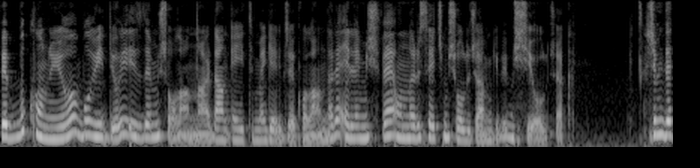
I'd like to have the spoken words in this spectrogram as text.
Ve bu konuyu, bu videoyu izlemiş olanlardan eğitime gelecek olanları elemiş ve onları seçmiş olacağım gibi bir şey olacak. Şimdi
